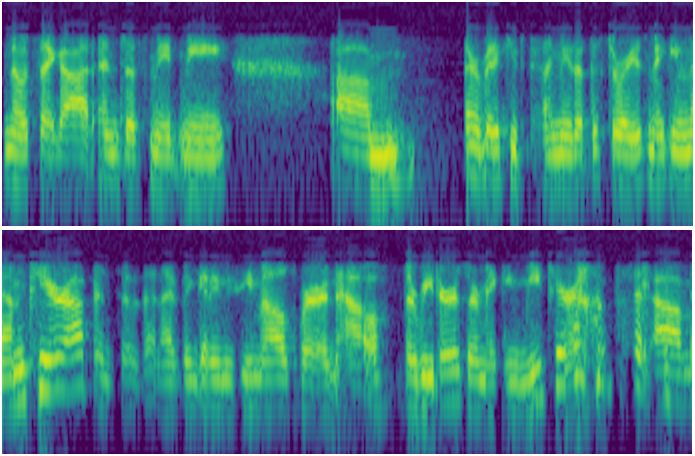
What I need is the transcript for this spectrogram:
notes i got and just made me um everybody keeps telling me that the story is making them tear up and so then i've been getting these emails where now the readers are making me tear up. But um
